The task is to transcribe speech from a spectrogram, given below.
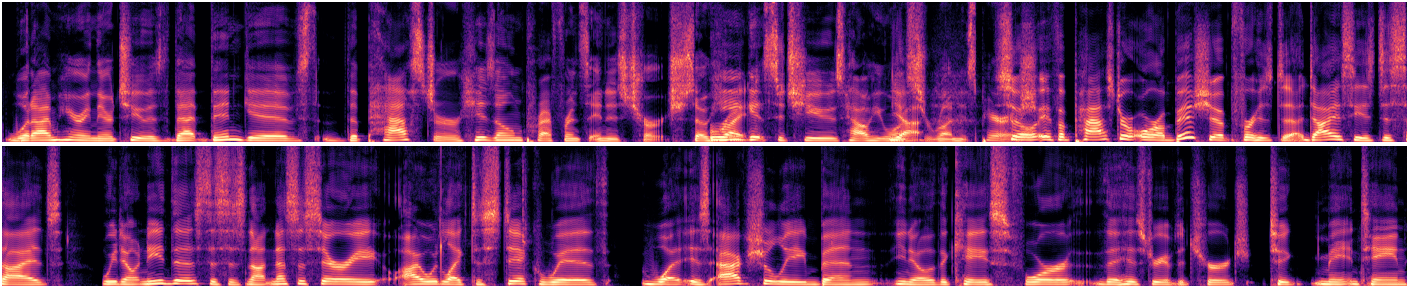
what I'm hearing there too is that then gives the pastor his own preference in his church. So he Right. gets to choose how he wants Yeah. to run his parish. So if a pastor or a bishop for his diocese decides we don't need this, this is not necessary, I would like to stick with what is actually been, you know, the case for the history of the church to maintain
